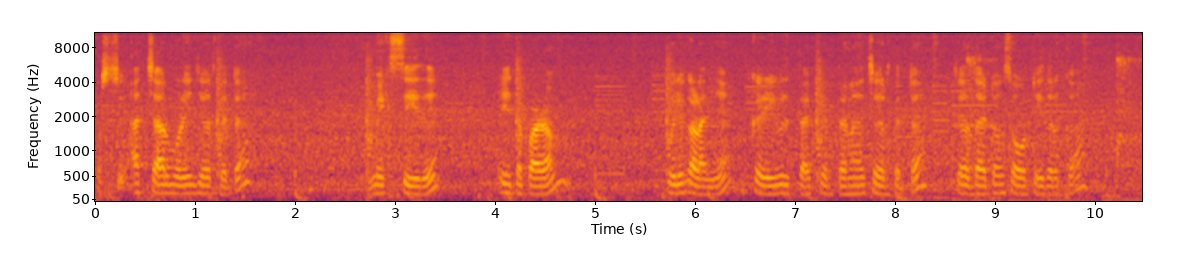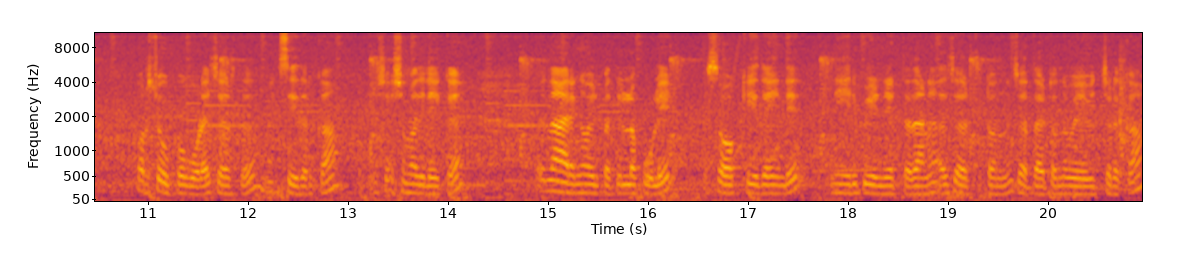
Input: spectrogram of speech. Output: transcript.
കുറച്ച് അച്ചാർ പൊടിയും ചേർത്തിട്ട് മിക്സ് ചെയ്ത് ഈത്തപ്പഴം പുലി കളഞ്ഞ് കഴുകി വൃത്താക്കി എടുത്താണ് ചേർത്തിട്ട് ചെറുതായിട്ടൊന്ന് സോട്ട് ചെയ്തെടുക്കുക. കുറച്ച് ഉപ്പ് കൂടെ ചേർത്ത് മിക്സ് ചെയ്തെടുക്കുക. ശേഷം അതിലേക്ക് നാരങ്ങ വലുപ്പത്തിലുള്ള പുളി സോക്ക് ചെയ്തതിന്റെ നീര് പിഴിഞ്ഞെടുത്തതാണ്. അത് ചേർത്തിട്ടൊന്ന് ചെറുതായിട്ടൊന്ന് വേവിച്ചെടുക്കാം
